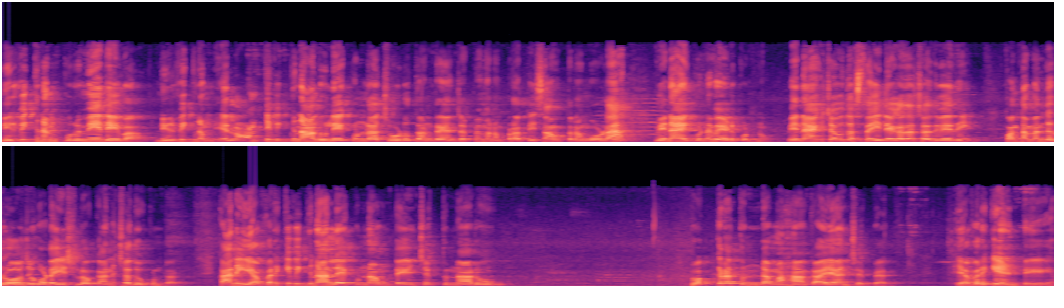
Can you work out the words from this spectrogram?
నిర్విఘ్నం కురుమేదేవ. నిర్విఘ్నం ఎలాంటి విఘ్నాలు లేకుండా చూడు తండ్రి అని చెప్పి మనం ప్రతి సంవత్సరం కూడా వినాయకుడిని వేడుకుంటున్నాం. వినాయక చవితి వస్తే ఇదే కదా చదివేది? కొంతమంది రోజు కూడా ఈ శ్లోకాన్ని చదువుకుంటారు. కానీ ఎవరికి విఘ్నాలు లేకుండా ఉంటాయని చెప్తున్నారు? వక్రతుండ మహాకాయ అని చెప్పారు. ఎవరికి అంటే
